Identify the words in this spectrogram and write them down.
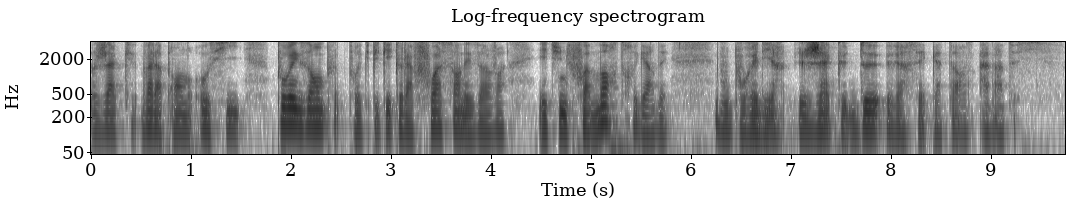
Jacques va la prendre aussi pour exemple, pour expliquer que la foi sans les œuvres est une foi morte, regardez. Vous pourrez lire Jacques 2, versets 14 à 26.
